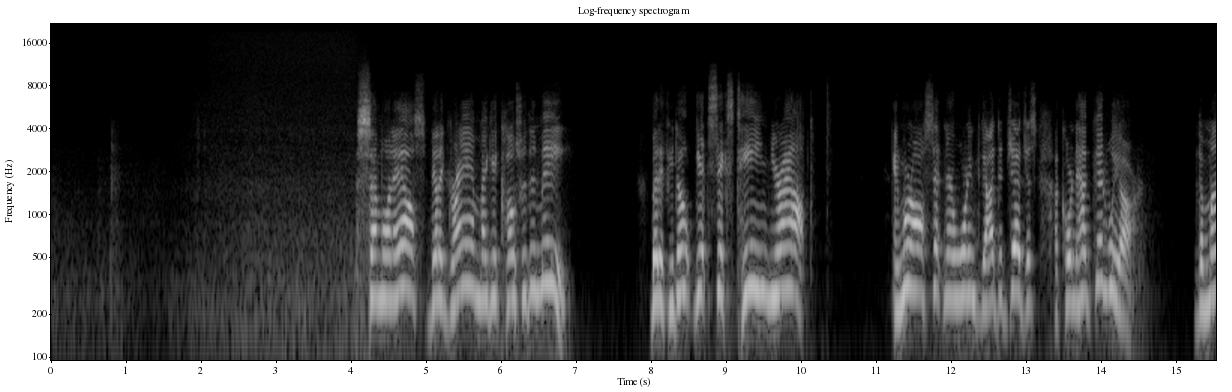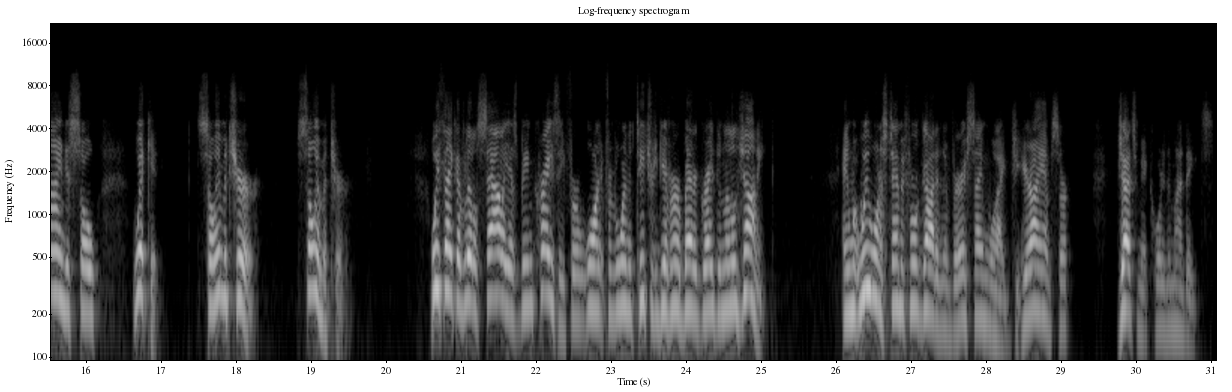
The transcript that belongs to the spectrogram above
Someone else, Billy Graham, may get closer than me. But if you don't get 16, you're out. And we're all sitting there wanting God to judge us according to how good we are. The mind is so wicked, so immature, so immature. We think of little Sally as being crazy for wanting, for wanting the teacher to give her a better grade than little Johnny. And we want to stand before God in the very same way. Here I am, sir. Judge me according to my deeds.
